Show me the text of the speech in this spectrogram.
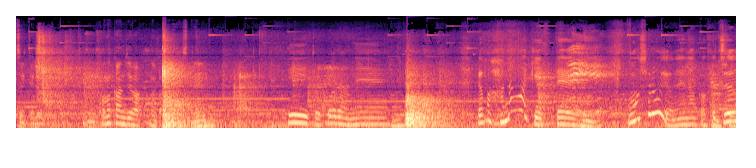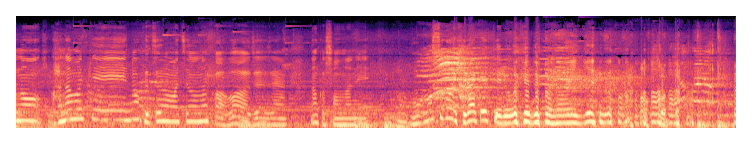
ついてるっていう、うんこの感じはなんかいいですね、いいとこだね。やっぱ花巻って面白いよね。なんか普通の花巻の普通の街の中は全然なんかそんなにうん。ものすごい開けてるわけではないけど 子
